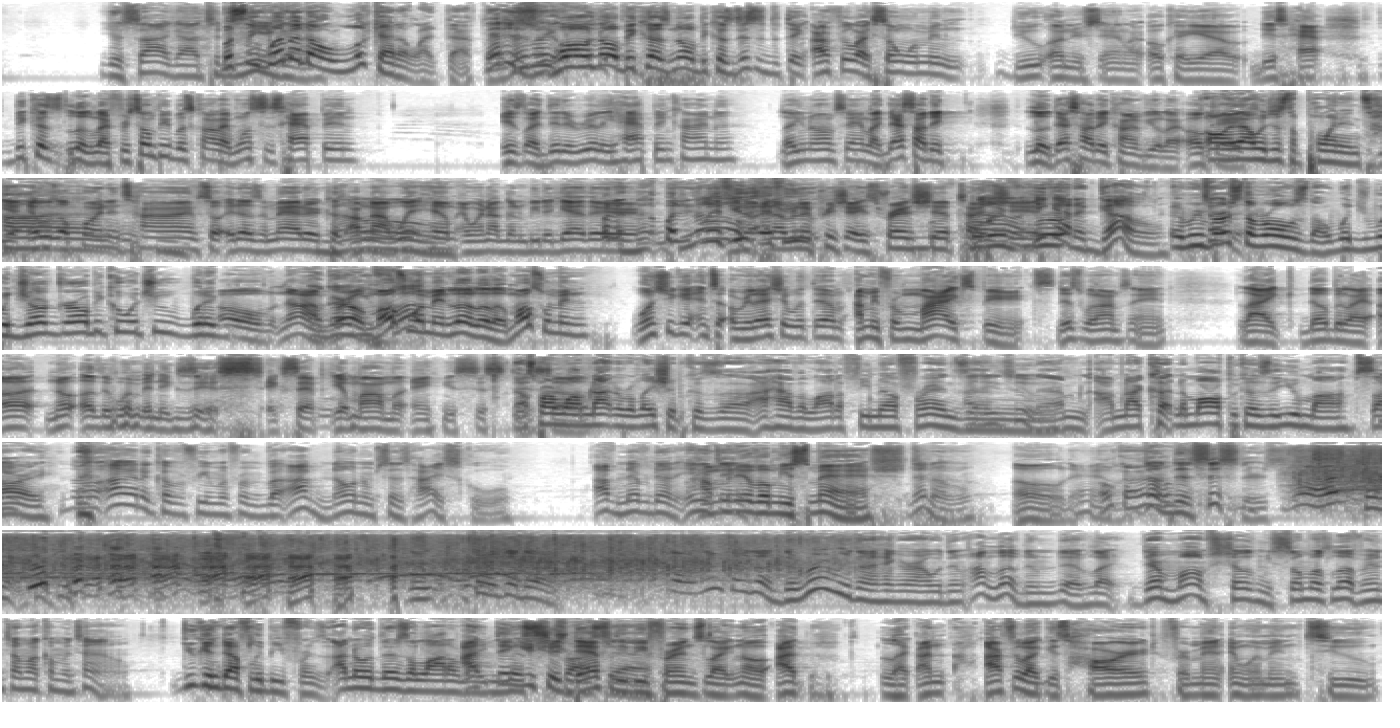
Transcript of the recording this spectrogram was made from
your side guy to But the see, women guy? don't look at it like that. Though. That is like, well, oh, no, because no, because this is the thing. I feel like some women do understand, like, okay, yeah, this happened. Because look, like for some people, it's kind of like once this happened, it's like, did it really happen? Kind of like you know what I'm saying. Like that's how they look. That's how they kind of view. Like, okay, oh, that was just a point in time. yeah, it was a point in time, so it doesn't matter because I'm not with him and we're not going to be together. But, but No. if You you, if and I really you appreciate his friendship type No, shit. he gotta go. reverse the roles though, would would your girl be cool with you? Would it, Oh nah, A girl bro. you Most fuck. women, look, look, look. Most women, once you get into a relationship with them, I mean, from my experience, this is what I'm saying. Like they'll be like, uh, no other women exist except your mama and your sister. That's probably So- why I'm not in a relationship because uh, I have a lot of female friends, I do and too. I'm I'm not cutting them off because of you, mom. Sorry. No, I got a couple female friends, but I've known them since high school. I've never done anything. How many of them you smashed? None of them. Oh damn. Okay. Done the sisters. All right. The- no, let me tell you something. The real reason I hang around with them, I love them to death. Like their mom shows me so much love every time I come in town. You can definitely be friends. I know there's a lot of. I think you should definitely yeah. be friends. Like no, I like I I feel like it's hard for men and women to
